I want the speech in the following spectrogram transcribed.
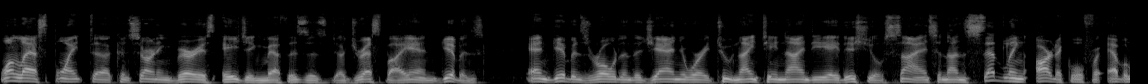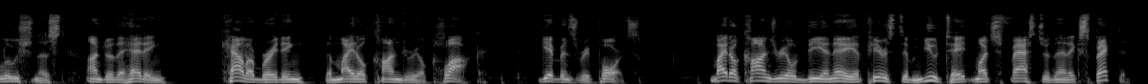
One last point uh, concerning various aging methods is addressed by Ann Gibbons. Ann Gibbons wrote in the January 2, 1998 issue of Science an unsettling article for evolutionists under the heading Calibrating the Mitochondrial Clock. Gibbons reports Mitochondrial DNA appears to mutate much faster than expected,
